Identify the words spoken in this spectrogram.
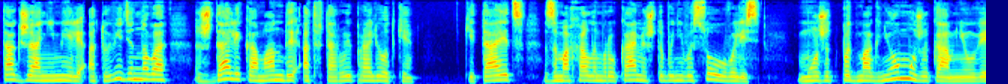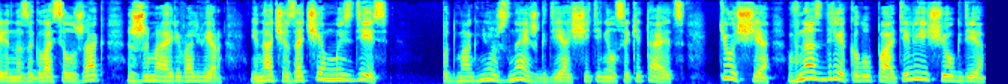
также онемели от увиденного, ждали команды от второй пролетки. Китаец замахал им руками, чтобы не высовывались. «Может, подмогнем мужикам?» — неуверенно загласил Жак, сжимая револьвер. «Иначе зачем мы здесь?» «Подмогнешь, знаешь, где?» — ощетинился китаец. «Теща, в ноздре колупать или еще где?»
